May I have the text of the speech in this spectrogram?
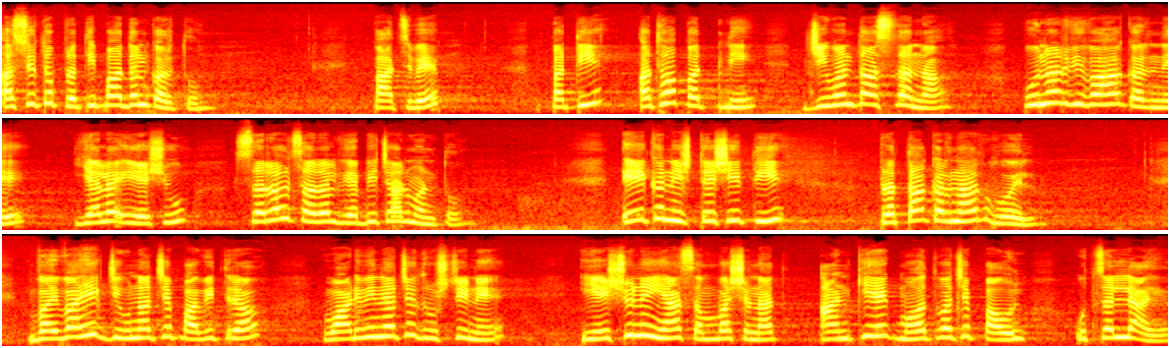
असे तो प्रतिपादन करतो. पाचवे पती अथवा पत्नी जिवंत असताना पुनर्विवाह करणे याला येशू सरळ सरळ व्यभिचार म्हणतो. एकनिष्ठेशी ती प्रथा करणार होईल. वैवाहिक जीवनाचे पावित्र्य वाढविण्याच्या दृष्टीने येशूने या संभाषणात आणखी एक महत्त्वाचे पाऊल उचलले आहे.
